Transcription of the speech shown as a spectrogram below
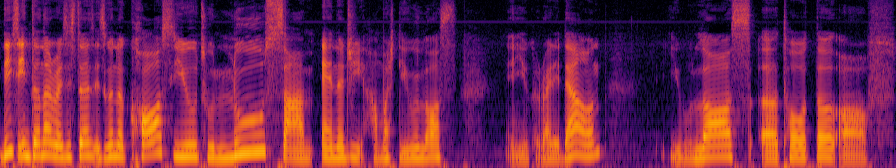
This internal resistance is going to cause you to lose some energy. How much do you lose? You could write it down. You lost a total of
